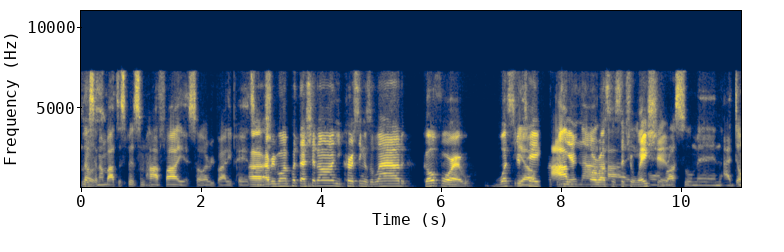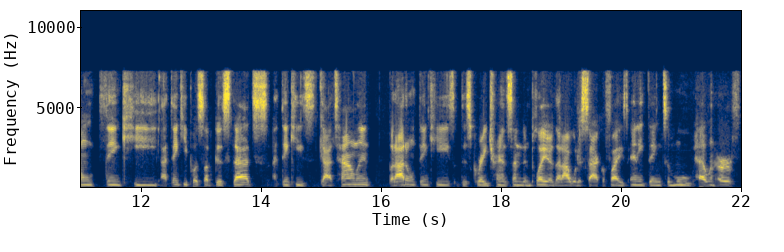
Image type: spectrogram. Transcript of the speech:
Listen, I'm about to spit some hot fire, so everybody pay uh, attention. Uh, everyone, put that shit on. You cursing is allowed. Go for it. What's your Yo, take on the D'Angelo Russell situation? Russell, man, I don't think he. I think he puts up good stats. I think he's got talent but I don't think he's this great transcendent player that I would have sacrificed anything to move hell and earth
